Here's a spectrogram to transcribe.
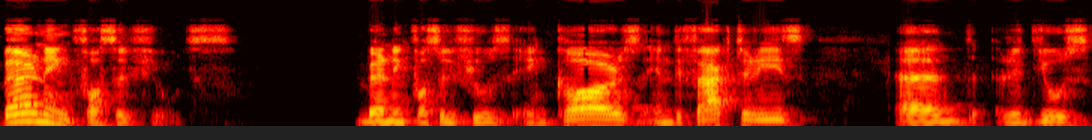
Burning fossil fuels. Burning fossil fuels in cars, in the factories, and reduce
